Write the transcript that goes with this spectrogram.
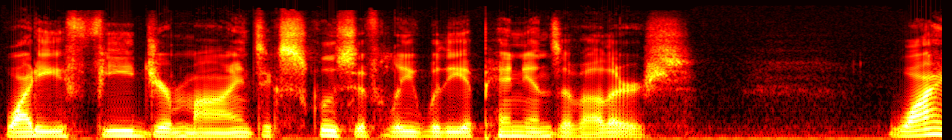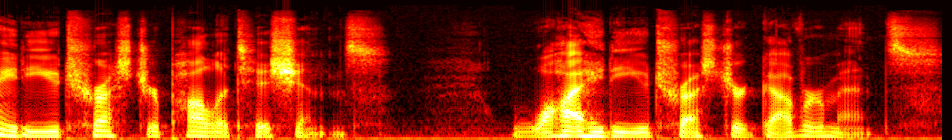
Why do you feed your minds exclusively with the opinions of others? Why do you trust your politicians? Why do you trust your governments?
